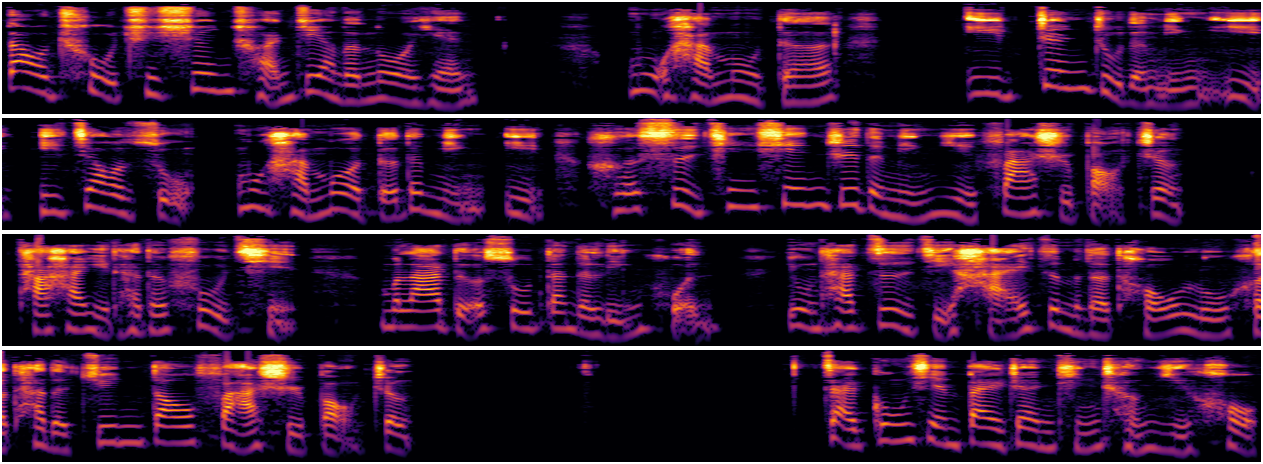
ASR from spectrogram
到处去宣传这样的诺言。穆罕默德以真主的名义，以教祖穆罕默德的名义和四千先知的名义发誓保证。他还以他的父亲穆拉德苏丹的灵魂。用他自己孩子们的头颅和他的军刀发誓保证，在攻陷拜占庭城以后，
